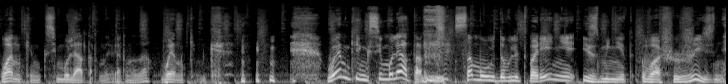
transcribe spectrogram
Wanking симулятор, наверное, да? Wanking. Wanking симулятор. Самоудовлетворение изменит вашу жизнь.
